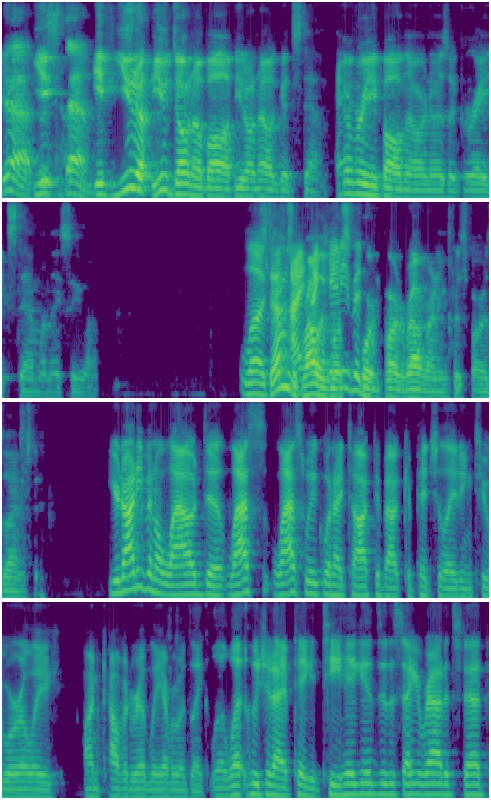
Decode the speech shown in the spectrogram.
Yeah, the You- stem. If you don't you don't know ball, if you don't know a good stem, every ball knower knows a great stem when they see one. Look, Stems I- are I probably the most even- important part of route running, for as far as I understand. you're not even allowed to last last week when I talked about capitulating too early on Calvin Ridley, everyone's like, Well, what who should I have taken? Tee Higgins in the second round instead?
